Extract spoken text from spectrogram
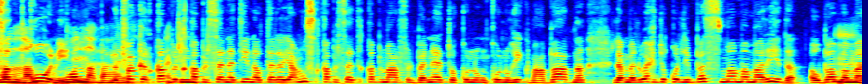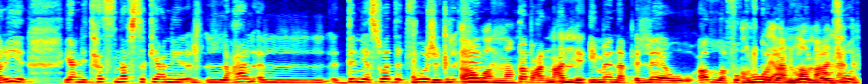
والله. صدقوني والله بعرف. نتفكر قبل أكيد. قبل سنتين أو ثلاثة يعني مو قبل سنتين قبل ما أعرف البنات وكنا نكونوا هيك مع بعضنا لما الواحد يقول لي بس ماما مريضة أو بابا مريض يعني تحس نفسك يعني العال ال- الدنيا سودت في وجهك. آه الآن والله. طبعا مع. الإيمان بالله والله فوق الكل يعني هو الموجود.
